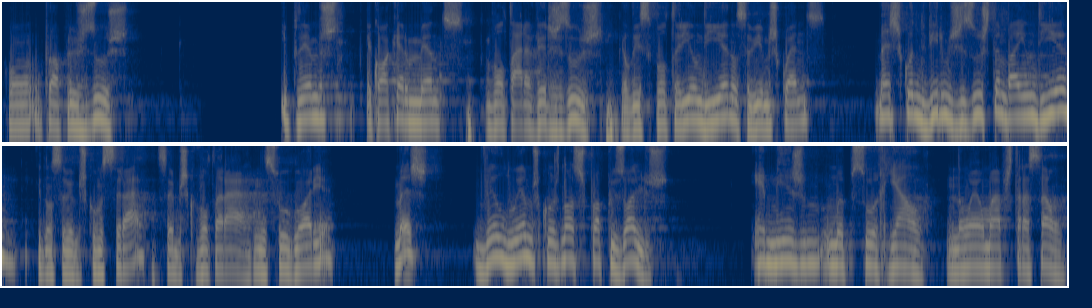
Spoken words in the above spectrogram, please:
com o próprio Jesus. E podemos, a qualquer momento, voltar a ver Jesus. Ele disse que voltaria um dia, não sabíamos quando, mas quando virmos Jesus também um dia, que não sabemos como será, sabemos que voltará na sua glória, mas vê-lo-emos com os nossos próprios olhos é mesmo uma pessoa real, não é uma abstração.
